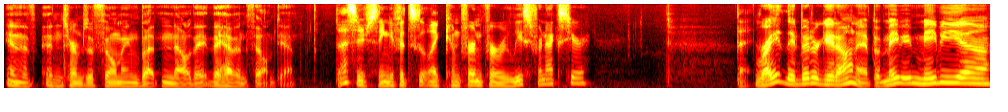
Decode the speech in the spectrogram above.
in the in terms of filming, but no, they, they haven't filmed yet. That's interesting. If it's like confirmed for release for next year, Right? They'd better get on it. But maybe maybe uh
